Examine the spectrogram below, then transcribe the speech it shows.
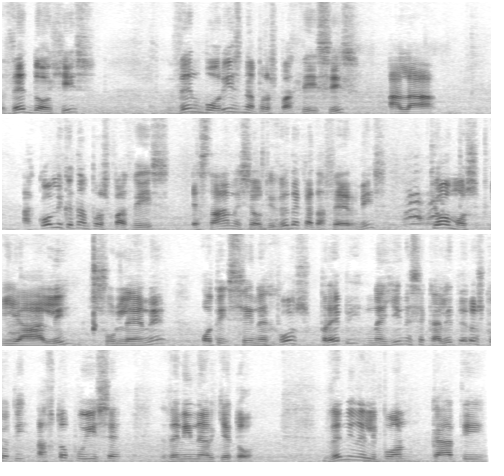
δεν το έχεις, δεν μπορείς να προσπαθήσεις, αλλά ακόμη και όταν προσπαθείς αισθάνεσαι ότι δεν τα καταφέρνεις και όμως οι άλλοι σου λένε ότι συνεχώς πρέπει να γίνεσαι καλύτερος και ότι αυτό που είσαι δεν είναι αρκετό. Δεν είναι λοιπόν κάτι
